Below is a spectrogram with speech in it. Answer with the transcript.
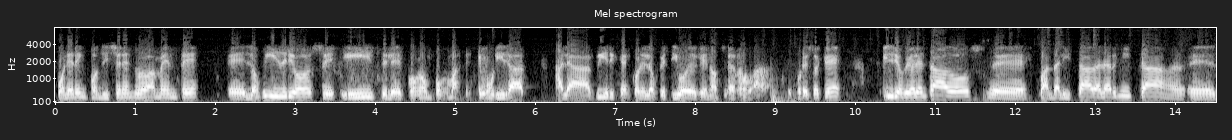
poner en condiciones nuevamente eh, los vidrios eh, y se le ponga un poco más de seguridad a la Virgen con el objetivo de que no se roba. Por eso es que vidrios violentados, eh, vandalizada la ermita, eh,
